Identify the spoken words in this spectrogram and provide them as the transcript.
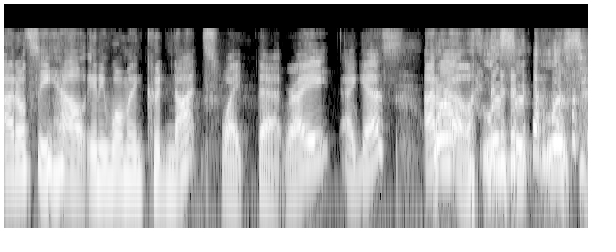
I don't see how any woman could not swipe that, right? I guess. I don't well, know. listen, listen,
